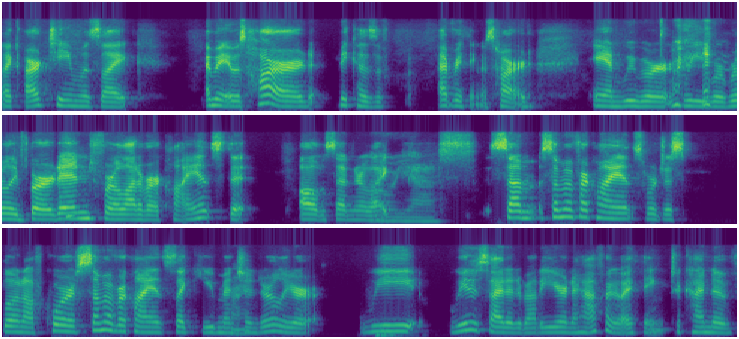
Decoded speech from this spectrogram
like our team was like, I mean, it was hard because of everything was hard. And we were we were really burdened for a lot of our clients that all of a sudden are oh, like oh yes, some some of our clients were just blown off course some of our clients like you mentioned earlier we we decided about a year and a half ago i think to kind of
